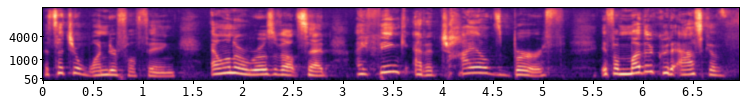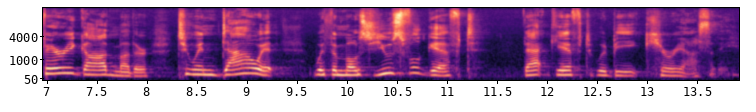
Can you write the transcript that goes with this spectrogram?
It's such a wonderful thing. Eleanor Roosevelt said, I think at a child's birth, if a mother could ask a fairy godmother to endow it with the most useful gift, that gift would be curiosity.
